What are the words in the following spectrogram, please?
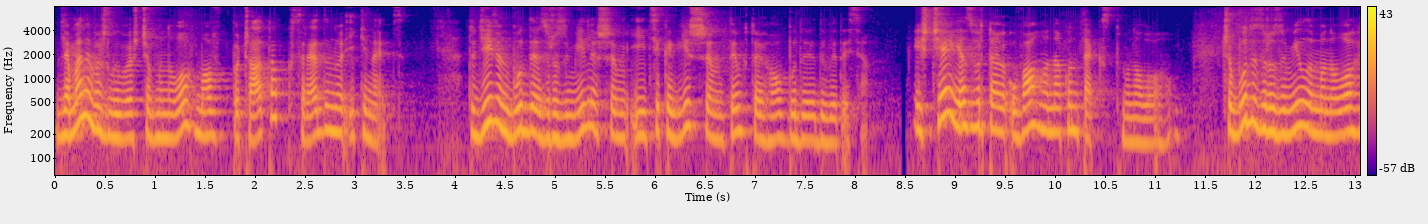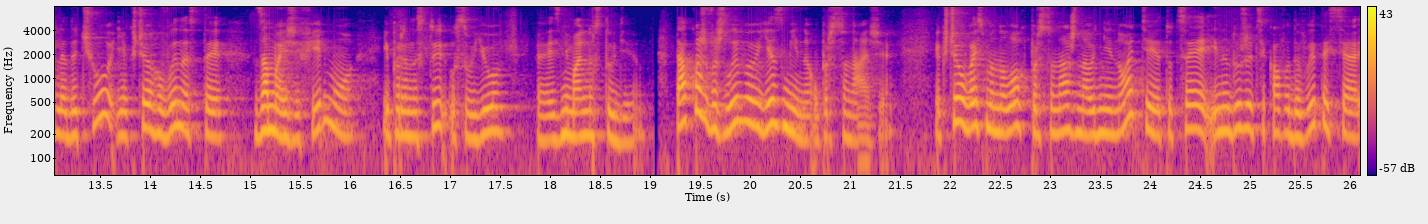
Для мене важливо, щоб монолог мав початок, середину і кінець. Тоді він буде зрозумілішим і цікавішим тим, хто його буде дивитися. І ще я звертаю увагу на контекст монологу. Чи буде зрозумілий монолог глядачу, якщо його винести за межі фільму і перенести у свою е, знімальну студію? Також важливою є зміни у персонажі. Якщо увесь монолог персонаж на одній ноті, то це і не дуже цікаво дивитися,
